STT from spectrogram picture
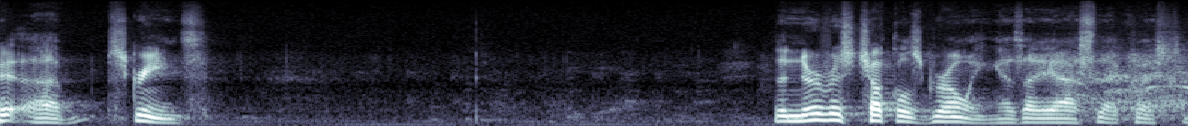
uh, screens? The nervous chuckles growing as I ask that question.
